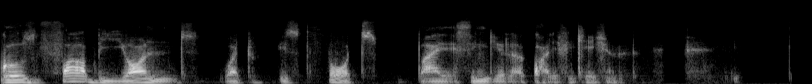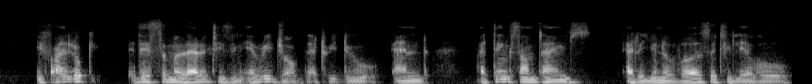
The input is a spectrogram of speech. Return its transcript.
goes far beyond what is thought by a singular qualification. If I look, there's similarities in every job that we do, and I think sometimes at a university level,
